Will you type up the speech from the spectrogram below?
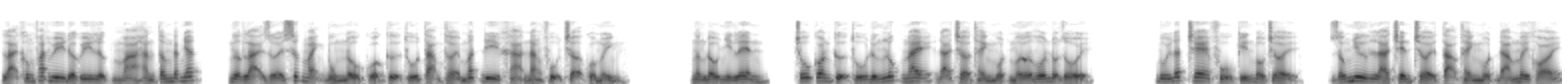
lại không phát huy được uy lực mà hắn tâm đắc nhất, ngược lại dưới sức mạnh bùng nổ của cự thú tạm thời mất đi khả năng phụ trợ của mình. Ngẩng đầu nhìn lên, chỗ con cự thú đứng lúc này đã trở thành một mớ hỗn độn rồi. Bùi đất che phủ kín bầu trời, giống như là trên trời tạo thành một đám mây khói,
